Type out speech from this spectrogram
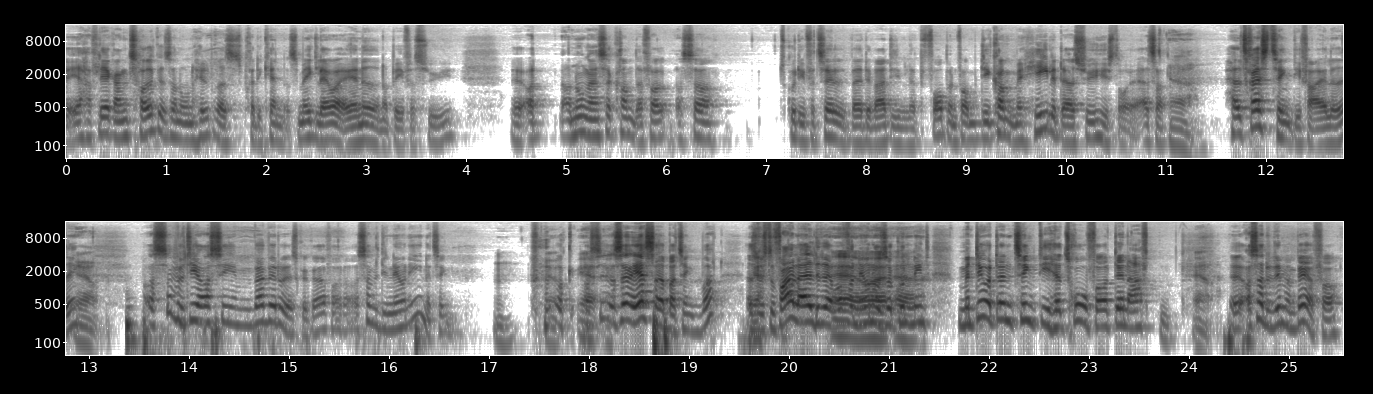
øh, jeg har flere gange tolket sådan nogle helbredelsesprædikanter, som ikke laver andet end at bede for syge. Øh, Og, og nogle gange så kom der folk, og så skulle de fortælle, hvad det var, de ville have forbøn for. Men de kom med hele deres sygehistorie. Altså Ja. 50 ting, de fejlede, ikke? Ja. Og så vil de også sige, hvad vil du, jeg skal gøre for dig? Og så vil de nævne en af tingene. Ja. Okay. Ja. Og, så, og så jeg sad bare og tænkte, what? Altså, Ja. hvis du fejler alt det der, hvorfor Ja, nævner du så kun ja. den ene? Men det var den ting, de havde tro for den aften. Ja. Øh, og så er det det, man beder for.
